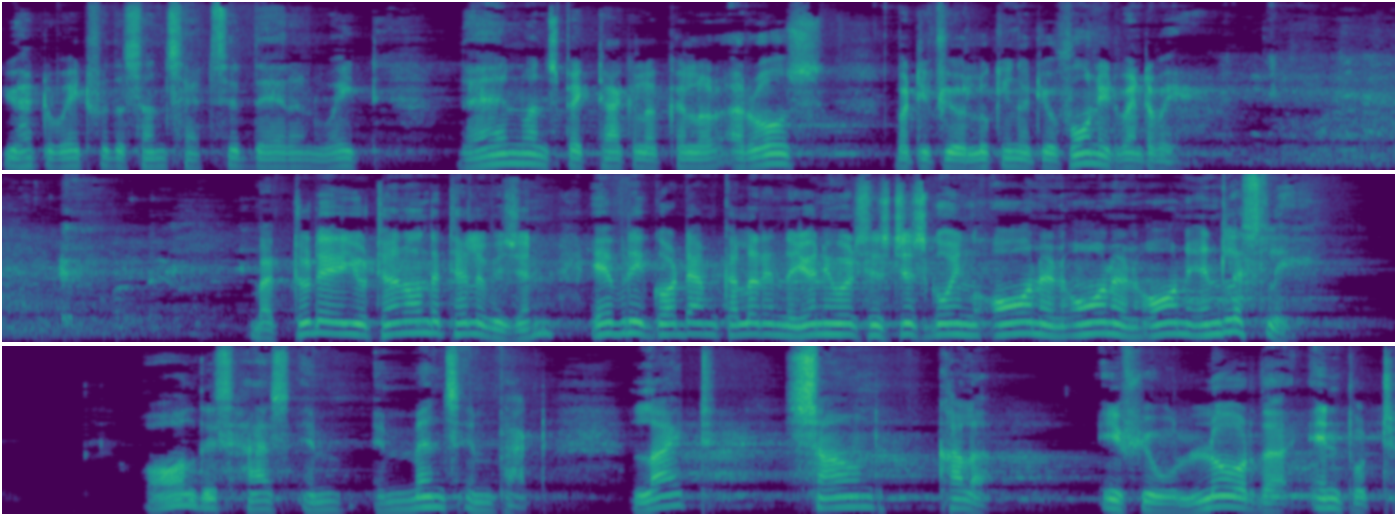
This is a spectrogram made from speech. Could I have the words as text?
you had to wait for the sunset, sit there and wait. Then one spectacular color arose, but if you're looking at your phone, it went away. But today you turn on the television, every goddamn color in the universe is just going on and on and on endlessly. All this has Im immense impact. Light, sound, color. If you lower the input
